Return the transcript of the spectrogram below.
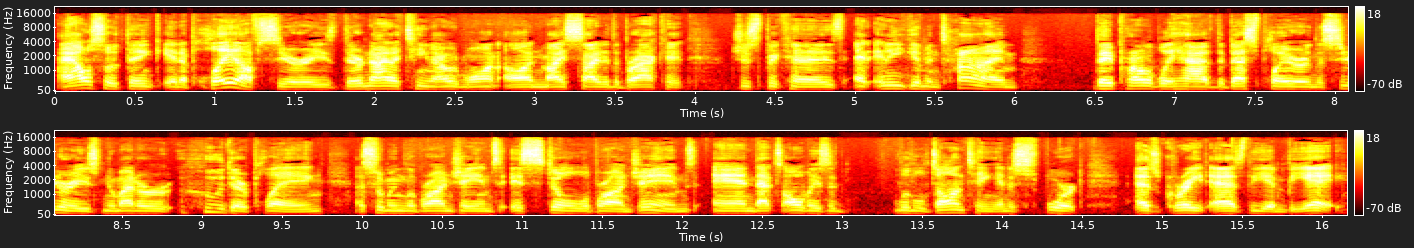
I also think in a playoff series, they're not a team I would want on my side of the bracket just because at any given time, they probably have the best player in the series no matter who they're playing, assuming LeBron James is still LeBron James. And that's always a little daunting in a sport as great as the NBA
